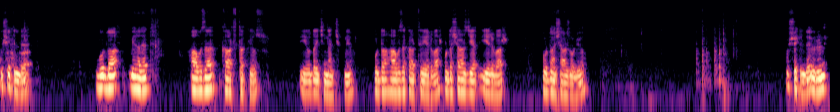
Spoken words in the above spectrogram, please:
Bu şekilde. Burada bir adet hafıza kartı takıyoruz. E, o da içinden çıkmıyor. Burada hafıza kartı yeri var. Burada şarj yeri var. Buradan şarj oluyor. Bu şekilde ürün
